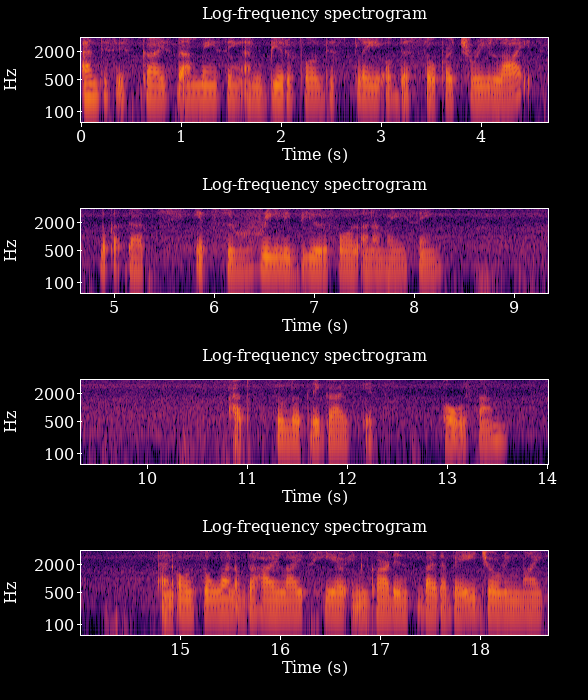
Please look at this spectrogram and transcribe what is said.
And this is guys the amazing and beautiful display of the super tree lights. Look at that. It's really beautiful and amazing absolutely guys it's awesome. And also one of the highlights here in gardens by the bay during night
